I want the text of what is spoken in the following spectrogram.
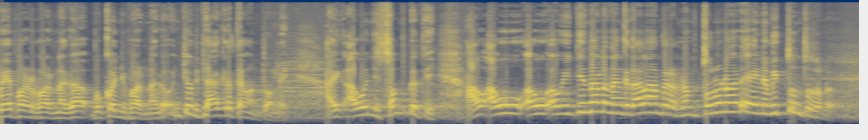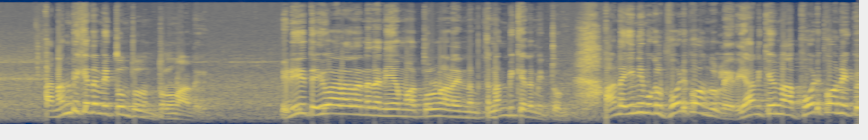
ಪೇಪರ್ ಪಾಡ್ನಾಗ, ಬುಕ್ಕೊಂಜಿ ಪಾಡ್ನಾಗ ಒಂಚೂರು ಜಾಗ್ರತೆ ಮಂತೊನ್ಲಿ ಐ ಅವೊಂಜಿ ಸಂಸ್ಕೃತಿ. ಅವು ಅವು ಅವು ಅವು ಇದ್ದಿಂದ ನಂಗೆ ದಾಲ ಅಂಪೇರ ನಮ್ಮ ತುಳುನಾಡೇ ಐನ ಮಿತ್ತುಂತುದು ಆ ನಂಬಿಕೆದ ಮಿತ್ತುಂತದ ತುಳುನಾಡು. ಇಡೀ ದೈವಾರಾಧನೆದ ನಿಯಮ ತುಳುನಾಡಿನ ನಂಬಿಕೆದ ಮಿತ್ತು ಆಂಡ ಈ ನಿಮಗಳು ಪೋಡಿಪವಂದುಳ್ಳೇರು ಯಾನಕ್ಕೆ ಆ ಪೋಡಿಪವನಿಕ್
